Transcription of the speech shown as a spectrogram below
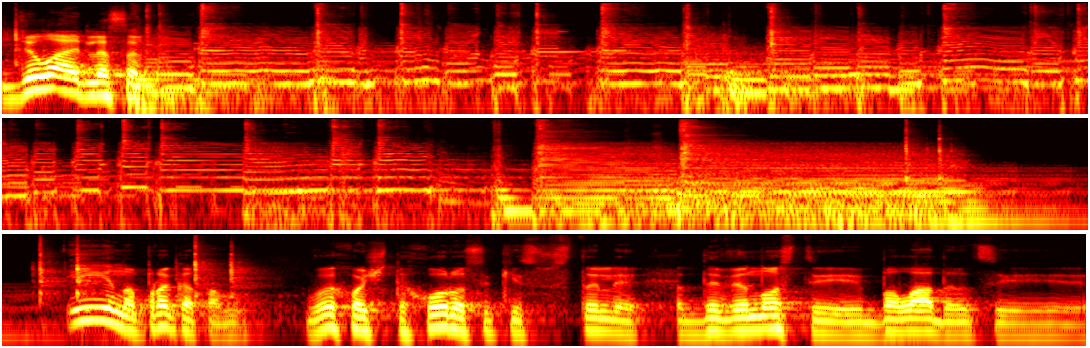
Ділай для себе. І, наприклад, там, ви хочете хорус якийсь в стилі 90-ті балади, оці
